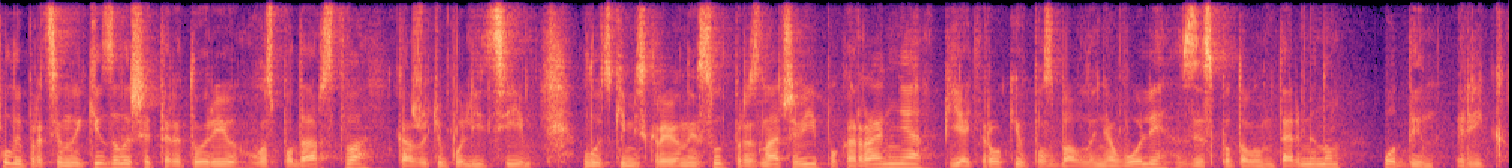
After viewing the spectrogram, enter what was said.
коли працівники залишать територію господарства, кажуть у поліції. Луцький міськрайонний суд призначив їй покарання 5 років позбавлення волі зі спотовим терміном 1 рік.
